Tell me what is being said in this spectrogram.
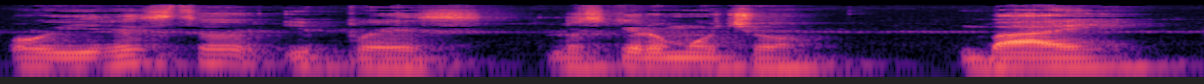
oír esto y pues los quiero mucho. Bye.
